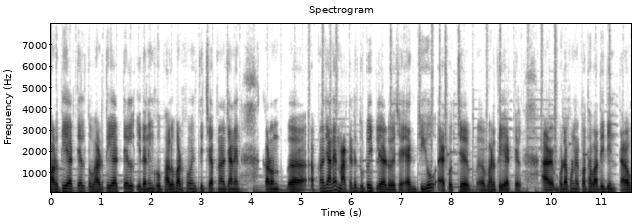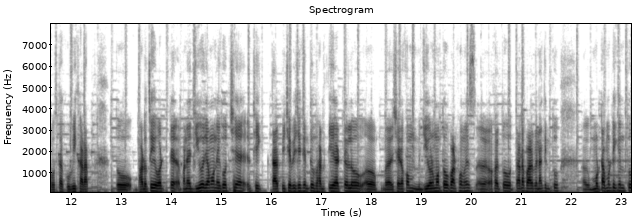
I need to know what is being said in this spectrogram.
ভারতী এয়ারটেল তো ভারতী এয়ারটেল ইদানিং খুব ভালো পারফরমেন্স দিচ্ছে আপনারা জানেন। কারণ আপনারা জানেন মার্কেটে দুটোই প্লেয়ার রয়েছে, এক জিও এক হচ্ছে ভারতী এয়ারটেল আর ভোডাফোনের কথা বাদই দিন, তার অবস্থা খুবই খারাপ। তো ভারতী এয়ারটেল মানে জিও যেমন এগোচ্ছে, ঠিক তার পিছে পিছে কিন্তু ভারতী এয়ারটেলও সেরকম জিওর মতো পারফরমেন্স হয়তো তারা পারবে না। কিন্তু মোটামুটি কিন্তু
